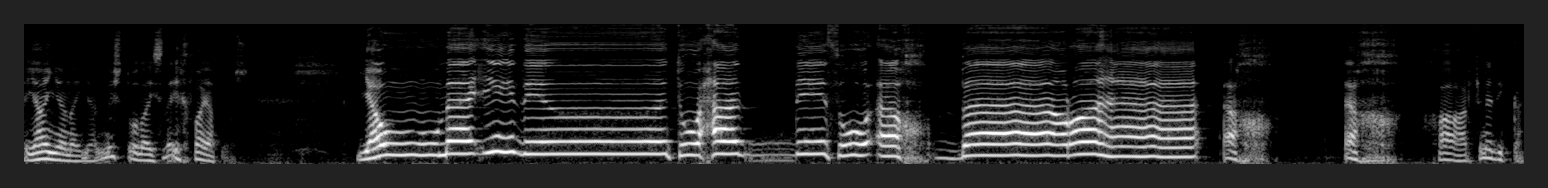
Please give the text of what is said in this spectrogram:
Yan yana gelmiş. Dolayısıyla ihfa yapıyoruz. يَوْمَئِذٍ تُحَدِّثُ أَخْبَارَهَا Ah, ah, ha harfine dikkat.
